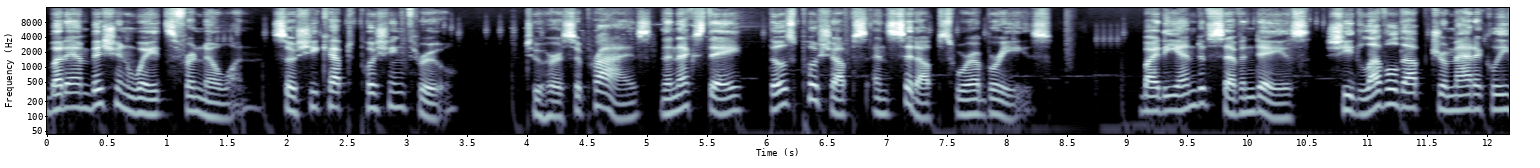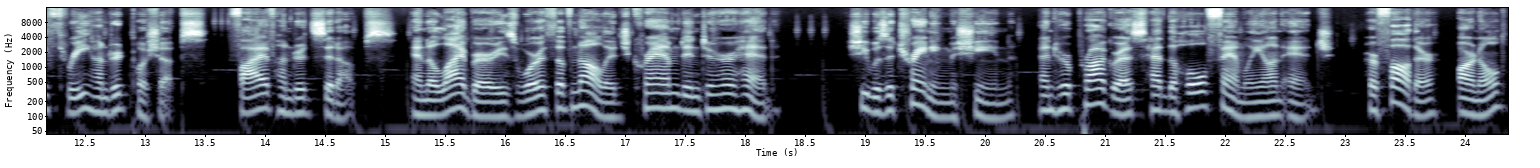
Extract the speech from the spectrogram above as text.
But ambition waits for no one, so she kept pushing through. To her surprise, the next day, those push-ups and sit-ups were a breeze. By the end of seven days, she'd leveled up dramatically 300 push-ups, 500 sit-ups, and a library's worth of knowledge crammed into her head. She was a training machine, and her progress had the whole family on edge. Her father, Arnold,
